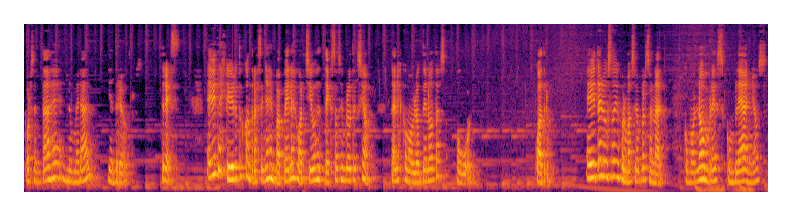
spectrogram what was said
porcentaje, numeral y entre otros. 3. Evita escribir tus contraseñas en papeles o archivos de texto sin protección, tales como blog de notas o Word. 4. Evita el uso de información personal, como nombres, cumpleaños,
